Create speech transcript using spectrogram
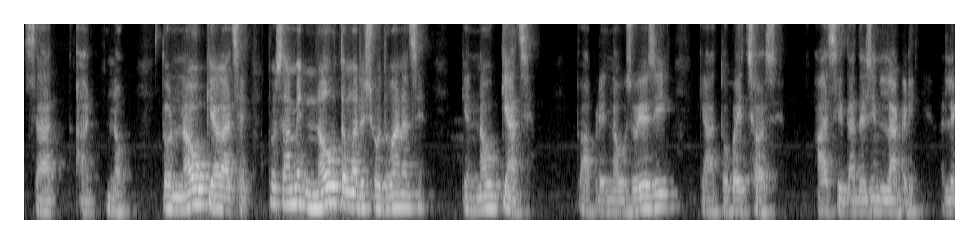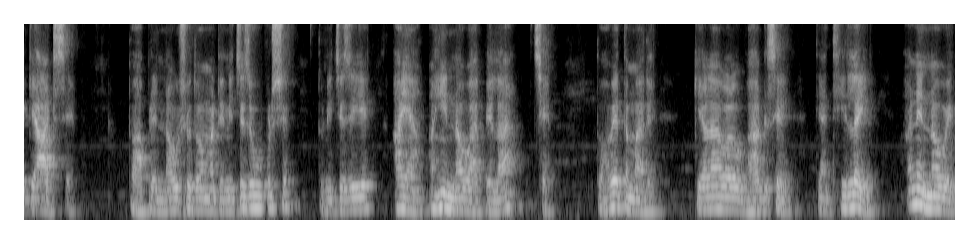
સાત, આઠ, નવ. તો નવ કેળા છે. તો સામે નવ તમારે શોધવાના છે કે નવ ક્યાં છે? તો આપણે નવ જોઈએ છીએ કે આ તો ભાઈ છ છે. આ છે દાદાજીની લાકડી, એટલે કે આઠ છે. તો આપણે નવ શોધવા માટે નીચે જવું પડશે. તો નીચે જઈએ. અહીંયા, અહીં નવ આપેલા છે. તો હવે તમારે કેળાવાળો ભાગ છે ત્યાંથી લઈ અને નવે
